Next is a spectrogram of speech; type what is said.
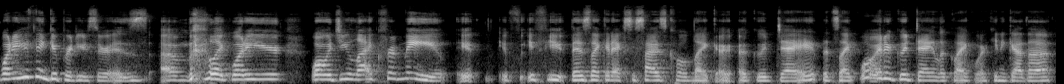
what do you think a producer is? Um, like, what do you, what would you like from me? If, if, you, there's like an exercise called like a, a good day that's like, what would a good day look like working together?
